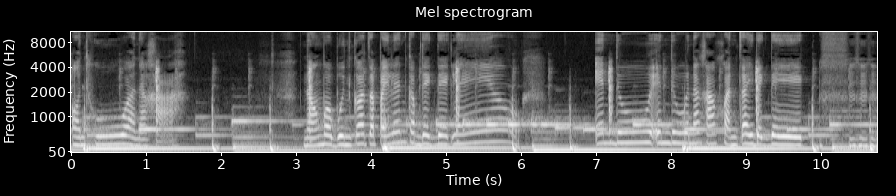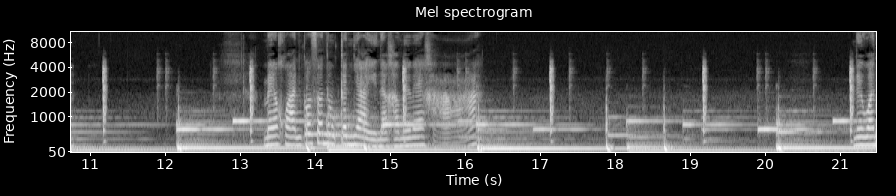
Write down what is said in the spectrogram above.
ออนทัวร์นะคะ น้องบอบุญก็จะไปเล่นกับเด็กๆแล้ว เอ็นดูเอ็นดูนะคะ ขวัญใจเด็กๆแม่ควานก็สนุกกันใหญ่นะคะ แม่แม่ๆค่ ในวัน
